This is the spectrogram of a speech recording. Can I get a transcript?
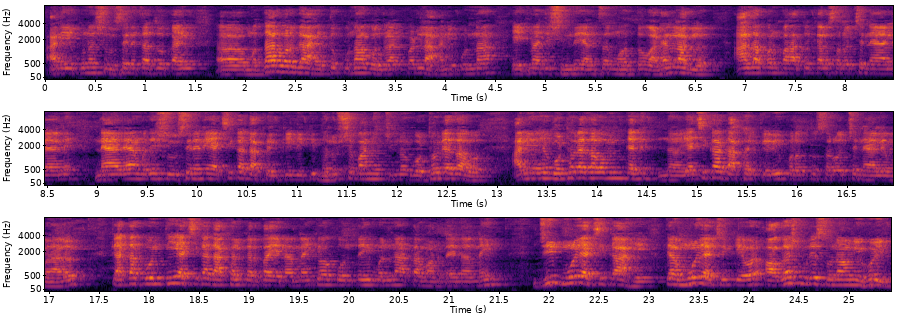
आणि एकूणच शिवसेनेचा जो काही मतदार वर्ग आहे तो पुन्हा गोंधळात पडला आणि पुन्हा एकनाथजी शिंदे यांचं महत्त्व वाढायला लागलं. आज आपण पाहतो काल सर्वोच्च न्यायालयाने न्यायालयामध्ये शिवसेनेने याचिका दाखल केली की धनुष्यबाण हे चिन्ह गोठवल्या जावं. आणि हे गोठवल्या जावं म्हणून त्यांनी याचिका दाखल केली परंतु सर्वोच्च न्यायालय म्हणालं की आता कोणतीही याचिका दाखल करता येणार नाही किंवा कोणतंही म्हणणं आता मांडता येणार नाही. जी मूळ याचिका आहे त्या मूळ याचिकेवर ऑगस्टमध्ये सुनावणी होईल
